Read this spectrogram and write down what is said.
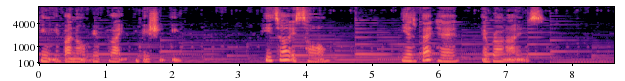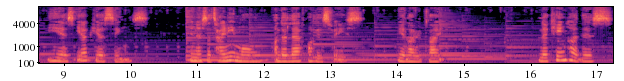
King Ivano replied impatiently. Peter is tall. He has black hair and brown eyes. He has ear piercings and has a tiny mole on the left of his face, Mila replied. The king heard this,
